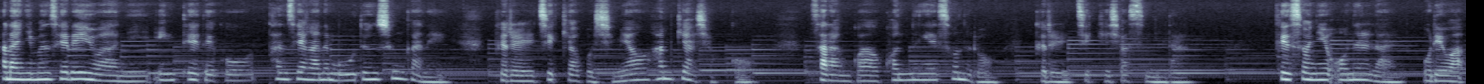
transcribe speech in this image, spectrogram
하나님은 세례 요한이 잉태되고 탄생하는 모든 순간에 그를 지켜보시며 함께하셨고 사랑과 권능의 손으로 그를 지키셨습니다. 그 손이 오늘날 우리와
